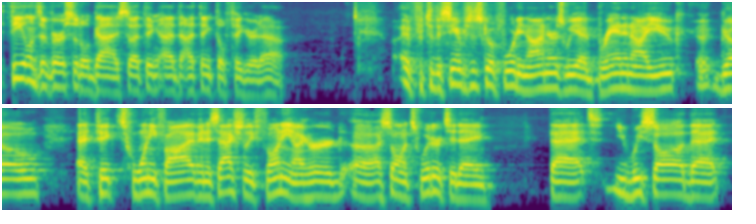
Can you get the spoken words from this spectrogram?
Thielen's a versatile guy, so I think I, I think they'll figure it out. If, to the San Francisco 49ers, we had Brandon Aiyuk uh, go at pick 25. And it's actually funny. I heard, uh, I saw on Twitter today that you, we saw that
